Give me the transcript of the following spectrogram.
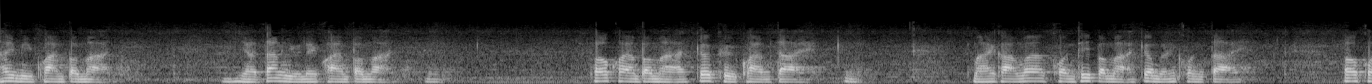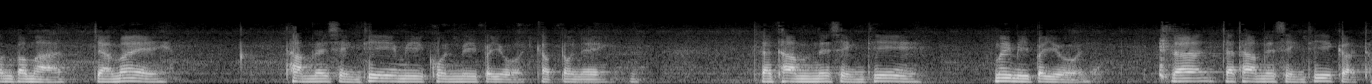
ให้มีความประมาท อย่าตั้งอยู่ในความประมาท เพราะความประมาทก็คือความตาย หมายความว่าคนที่ประมาทก็เหมือนคนตาย เพราะคนประมาทจะไม่ทำในสิ่งที่มีคุณมีประโยชน์กับตนเอง จะทำในสิ่งที่ไม่มีประโยชน์ และจะทำในสิ่งที่เกิดโท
